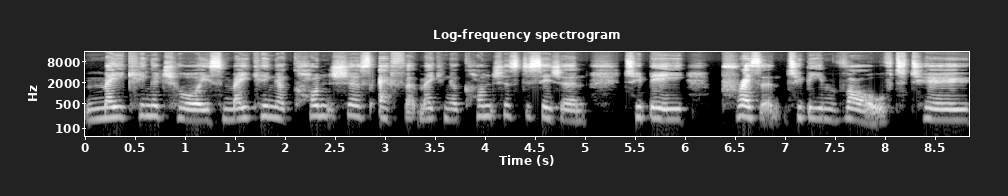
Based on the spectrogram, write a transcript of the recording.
making a choice, making a conscious effort, making a conscious decision to be present, to be involved, to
